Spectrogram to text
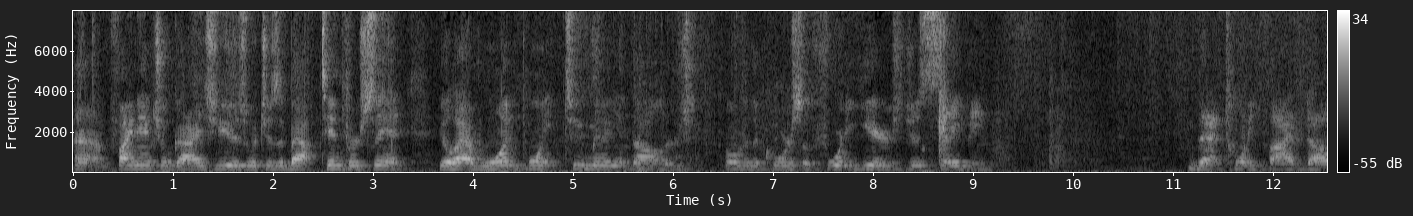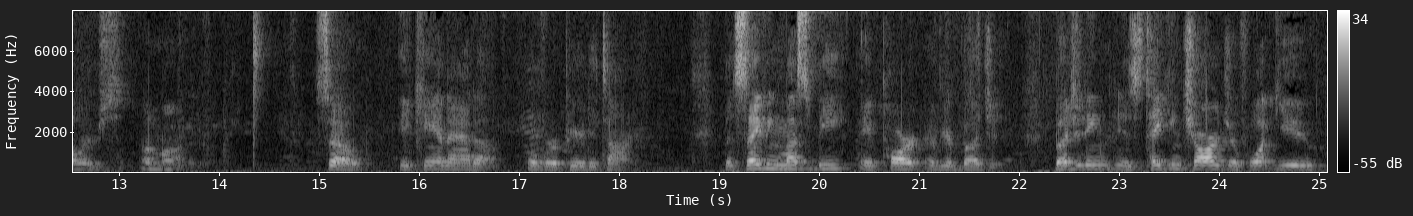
um, financial guys use, which is about 10%, you'll have $1.2 million over the course of 40 years just saving that $25 a month. So it can add up over a period of time. But saving must be a part of your budget. Budgeting is taking charge of what you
